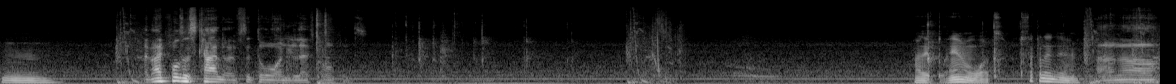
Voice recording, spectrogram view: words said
Hmm. I might pull this Kylo if the door on the left opens. Are they playing or what? What the fuck are they doing? I don't know.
